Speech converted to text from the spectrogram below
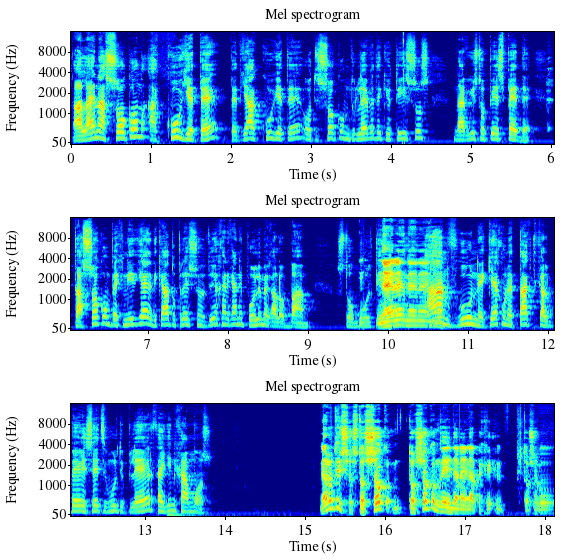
Αλλά ένα Socom ακούγεται, παιδιά, ακούγεται ότι Socom δουλεύεται και ότι ίσως να βγει στο PS5. Τα Socom παιχνίδια, ειδικά το PlayStation 2, είχαν κάνει πολύ μεγάλο μπαμ στο multi. Ναι, ναι, ναι, ναι, ναι. Αν βγούνε και έχουν tactical base έτσι multiplayer, θα γίνει χαμός. Να ρωτήσω, στο Socom, το Socom δεν ήταν ένα παιχνίδι. Το Socom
